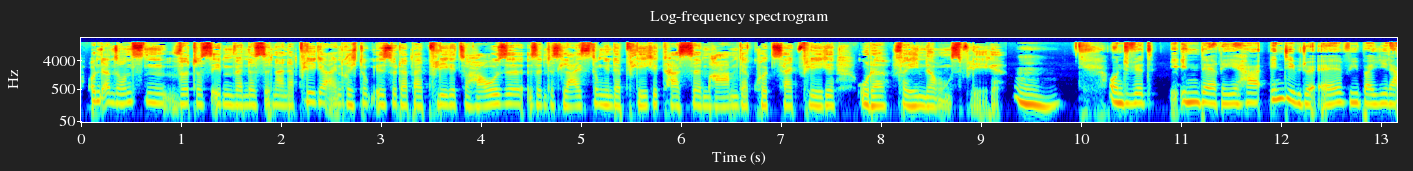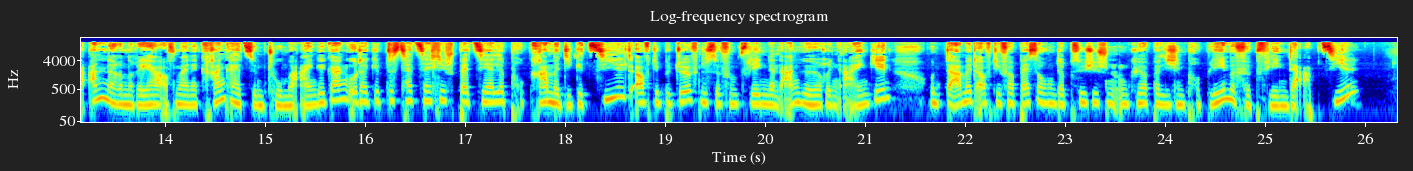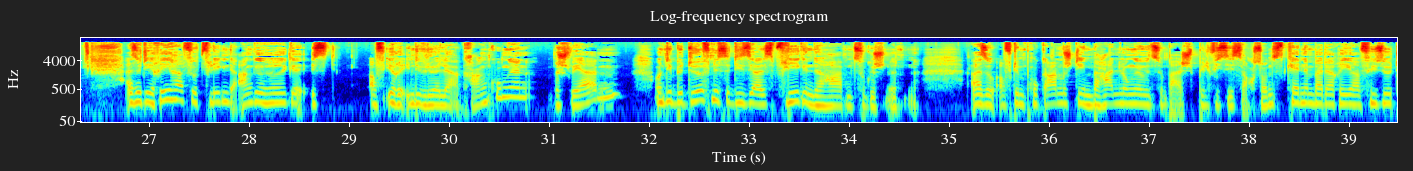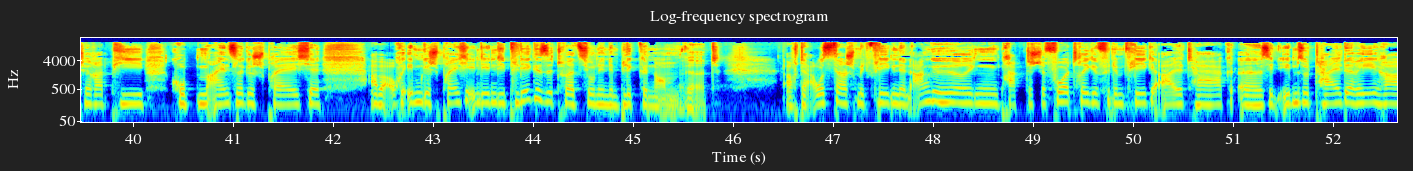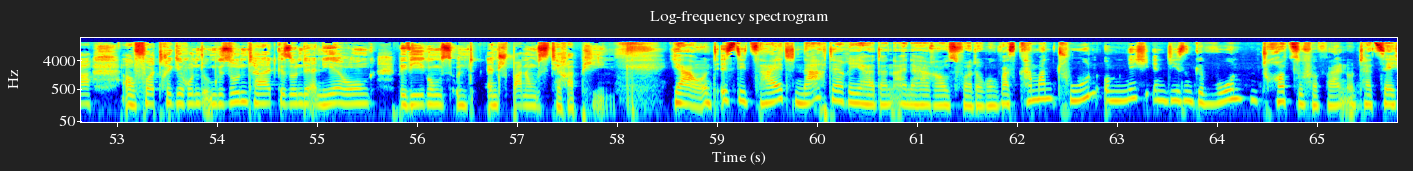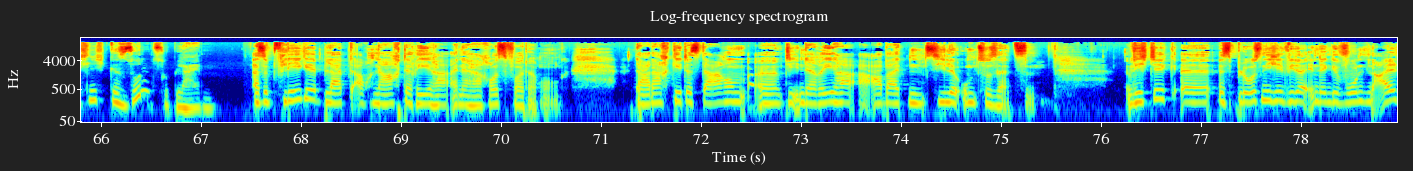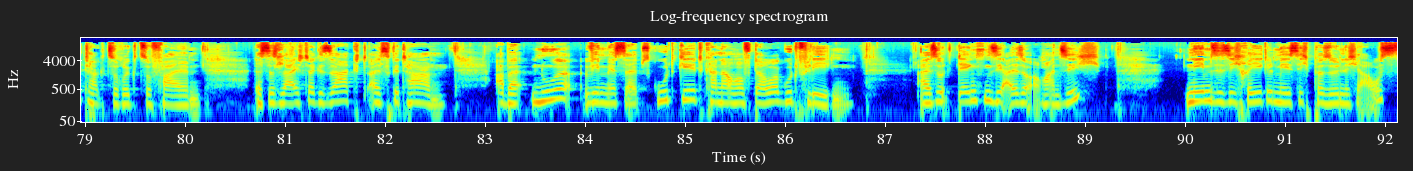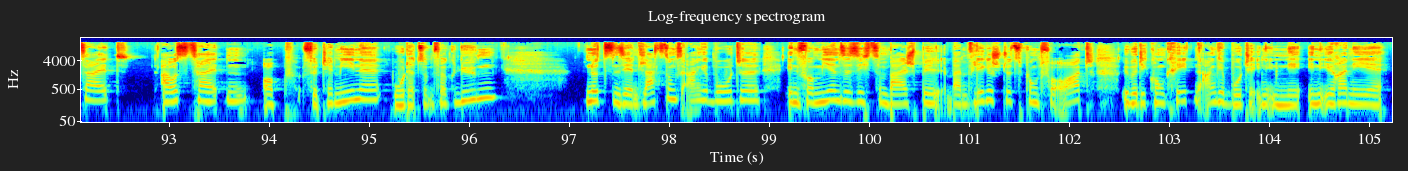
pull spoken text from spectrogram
Und ansonsten wird das eben, wenn das in einer Pflegeeinrichtung ist oder bei Pflege zu Hause, sind es Leistungen der Pflegekasse im Rahmen der Kurzzeitpflege oder Verhinderungspflege. Mhm. Und wird in der Reha individuell wie bei jeder anderen Reha auf meine Krankheitssymptome eingegangen oder gibt es tatsächlich spezielle Programme, die gezielt auf die Bedürfnisse von pflegenden Angehörigen eingehen und damit auf die Verbesserung der psychischen und körperlichen Probleme für Pflegende abzielen? Also die Reha für pflegende Angehörige ist auf ihre individuelle Erkrankungen, Beschwerden und die Bedürfnisse, die sie als Pflegende haben, zugeschnitten. Also auf dem Programm stehen Behandlungen, zum Beispiel, wie Sie es auch sonst kennen bei der Reha, Physiotherapie, Gruppen, Einzelgespräche, aber auch eben Gespräche, in denen die Pflegesituation in den Blick genommen wird. Auch der Austausch mit pflegenden Angehörigen, praktische Vorträge für den Pflegealltag äh, sind ebenso Teil der Reha. Auch Vorträge rund um Gesundheit, gesunde Ernährung, Bewegungs- und Entspannungstherapien. Ja, und ist die Zeit nach der Reha dann eine Herausforderung? Was kann man tun, um nicht in diesen gewohnten Trott zu verfallen und tatsächlich gesund zu bleiben? Also Pflege bleibt auch nach der Reha eine Herausforderung. Danach geht es darum, äh, die in der Reha erarbeiteten Ziele umzusetzen. Wichtig äh, ist bloß nicht wieder in den gewohnten Alltag zurückzufallen. Das ist leichter gesagt als getan. Aber nur, wem es selbst gut geht, kann auch auf Dauer gut pflegen. Also denken Sie also auch an sich. Nehmen Sie sich regelmäßig persönliche Auszeit, Auszeiten, ob für Termine oder zum Vergnügen. Nutzen Sie Entlastungsangebote, informieren Sie sich zum Beispiel beim Pflegestützpunkt vor Ort über die konkreten Angebote in, in, in Ihrer Nähe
